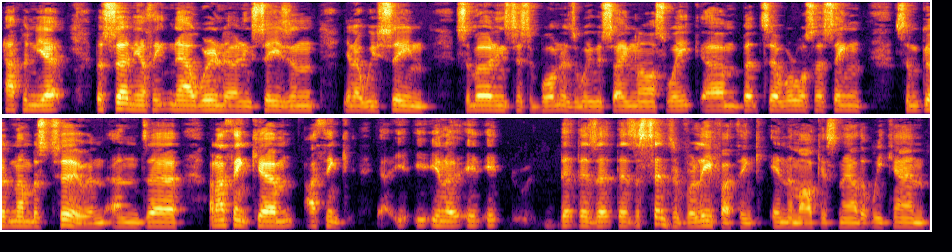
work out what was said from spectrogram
happened yet. But certainly, I think now we're in earnings season. You know, we've seen some earnings disappointment as we were saying last week, um, but uh, we're also seeing some good numbers too. And and uh, and I think um, I think you, know it, it there's a there's a sense of relief I think in the markets now that we can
